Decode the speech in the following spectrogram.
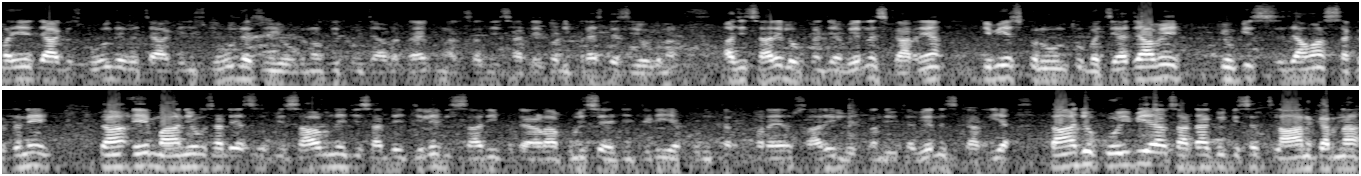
ਬਈ ਜਾ ਕੇ ਸਕੂਲ ਦੇ ਵਿੱਚ ਆ ਕੇ ਜੀ ਸਕੂਲ ਦੇ ਸਹਿਯੋਗ ਨਾਲ ਦੀ ਪੰਜਾਬ ਤੈਅ ਕੁਮਾਰ ਦੀ ਸਾਡੇ, ਤੁਹਾਡੀ ਪ੍ਰੈਸ ਦੇ ਸਹਿਯੋਗ ਨਾਲ ਅਸੀਂ ਸਾਰੇ ਲੋਕਾਂ 'ਚ ਅਵੇਅਰਨੈਸ ਕਰ ਰਹੇ ਹਾਂ ਕਿ ਵੀ ਇਸ ਕਾਨੂੰਨ ਤੋਂ ਬਚਿਆ ਜਾਵੇ, ਕਿਉਂਕਿ ਸਜ਼ਾਵਾਂ ਸਖਤ ਨੇ ਤਾਂ ਇਹ ਮਾਨਯੋਗ ਸਾਡੇ ਐਸਐਸਪੀ ਸਾਹਿਬ ਨੇ ਜੀ, ਸਾਡੇ ਜ਼ਿਲ੍ਹੇ ਦੀ ਸਾਰੀ ਪਟਿਆਲਾ ਪੁਲਿਸ ਹੈ ਜੀ, ਜਿਹੜੀ ਹੈ ਪੂਰੀ ਤਤਪਰ ਹੈ, ਉਹ ਸਾਰੇ ਲੋਕਾਂ ਦੇ ਵਿੱਚ ਅਵੇਅਰਨੈਸ ਕਰ ਰਹੀ ਹੈ ਤਾਂ ਜੋ ਕੋਈ ਵੀ ਹੈ ਸਾਡਾ ਕੋਈ ਕਿਸੇ ਚਲਾਨ ਕਰਨਾ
